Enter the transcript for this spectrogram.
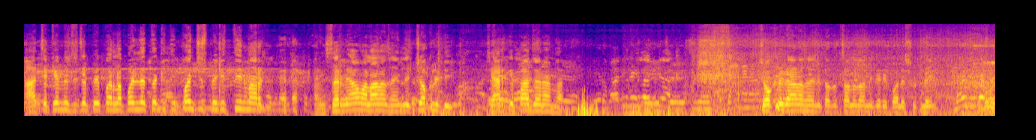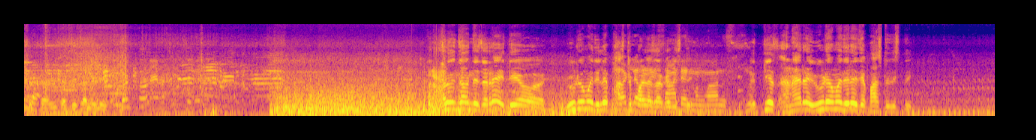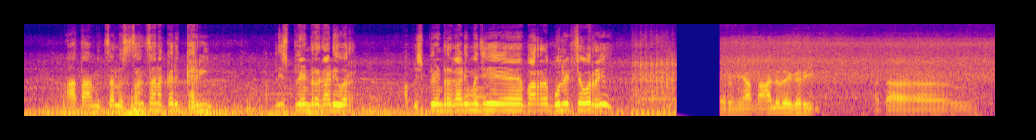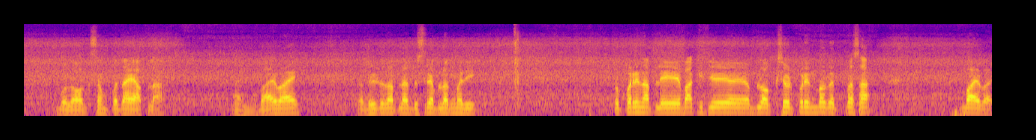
आजच्या केमिस्ट्रीच्या पेपरला पडले तर किती? पंचवीस पैकी तीन मार्क आणि सरने आम्हाला आणा सांगितले चॉकलेटी चार ते पाच जणांना चॉकलेट आणा सांगितले. आता चालत आम्ही घरी. कॉलेज सुटले बघू शकता विद्यार्थी चाललेले. हळून जाऊन द्यायचं रे. ते व्हिडिओमध्ये लय फास्ट पडल्यासारखं दिसते तेच नाही रे व्हिडिओमध्ये लय ते फास्ट दिसते आता आम्ही चालू सणसणा करीत घरी. आपली स्प्लेंडर गाडीवर. आपली स्प्लेंडर गाडी म्हणजे फार बुलेटच्या वर आहे. तर मी आता आलेलो आहे घरी. आता ब्लॉग संपत आहे आपला. आणि बाय बाय. तर भेटूच आपल्या दुसऱ्या ब्लॉगमध्ये तोपर्यंत आपले बाकीचे ब्लॉग शेवटपर्यंत बघत बसा. Bye bye.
